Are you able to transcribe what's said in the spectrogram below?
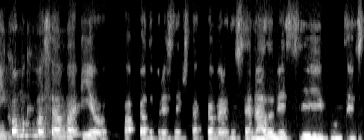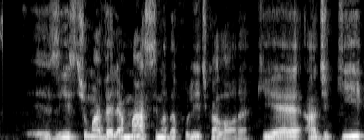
E como que você avalia o papel do presidente da Câmara e do Senado nesse contexto? Existe uma velha máxima da política, Laura, que é a de que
